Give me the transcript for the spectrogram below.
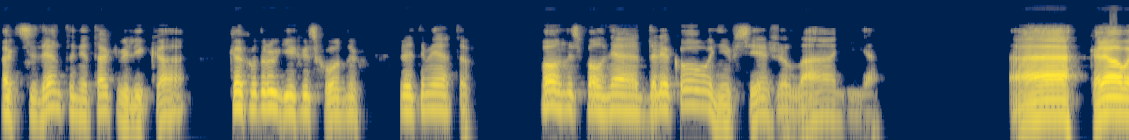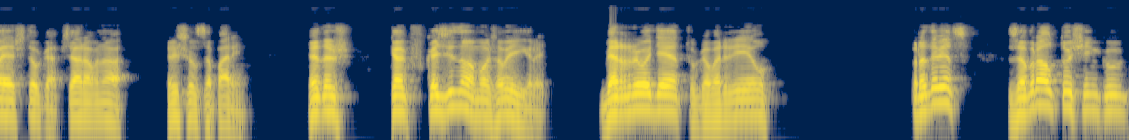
акцидента не так велика, как у других исходных предметов он исполняет далеко не все желания. — А, клевая штука, все равно, — решился парень. — Это ж как в казино можно выиграть. Беру, дед, уговорил. Продавец забрал тощенькую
